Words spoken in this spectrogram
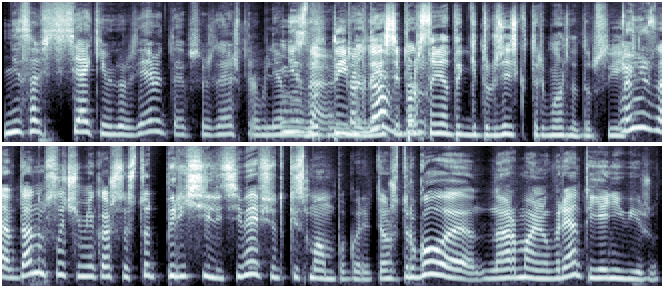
не со всякими друзьями ты обсуждаешь проблемы. Не знаю, Вот именно, тогда если в дан- просто нет таких друзей, с которыми можно это обсудить. Ну, не знаю, в данном случае, мне кажется, стоит пересилить себя и все-таки с мамой поговорить. Потому что другого нормального варианта я не вижу.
